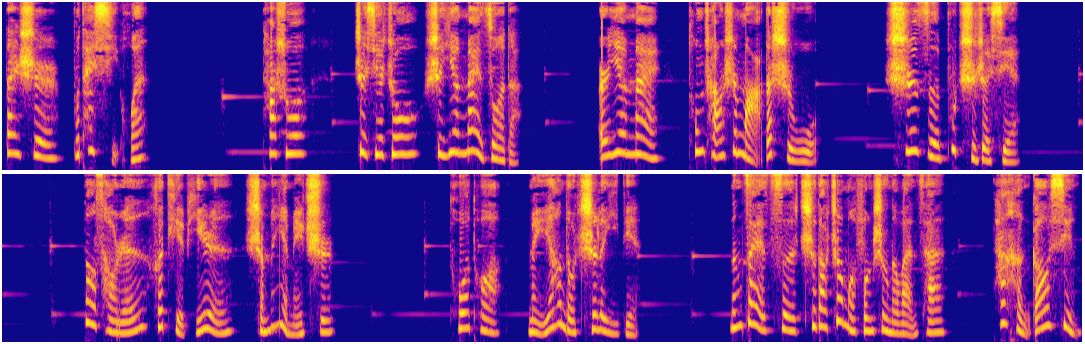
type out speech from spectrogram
但是不太喜欢。他说：“这些粥是燕麦做的，而燕麦通常是马的食物，狮子不吃这些。”稻草人和铁皮人什么也没吃，托托每样都吃了一点，能再次吃到这么丰盛的晚餐，他很高兴。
